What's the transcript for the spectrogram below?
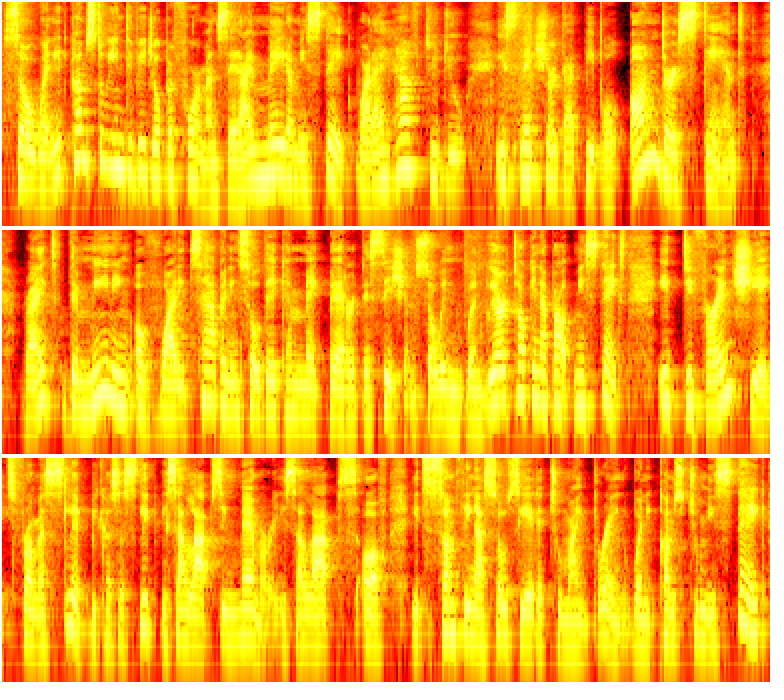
So when it comes to individual performance that I made a mistake, what I have to do is make sure that people understand right? The meaning of what is happening so they can make better decisions. So in, when we are talking about mistakes, it differentiates from a slip because a slip is a lapse in memory. It's a lapse of, it's something associated to my brain. When it comes to mistake,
